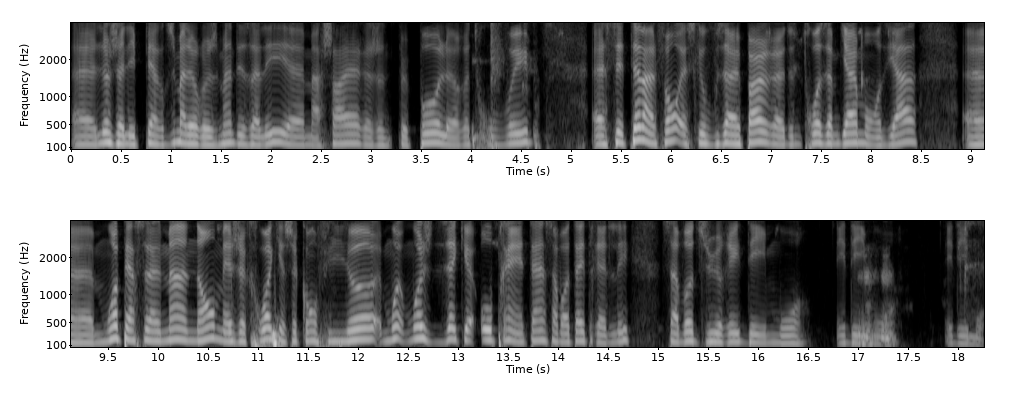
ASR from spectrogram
là, je l'ai perdu malheureusement. Désolé, ma chère, je ne peux pas le retrouver. Euh, c'était dans le fond, est-ce que vous avez peur euh, d'une troisième guerre mondiale? Euh, moi, personnellement, non, mais je crois que ce conflit-là, moi, moi, je disais qu'au printemps, ça va être réglé. Ça va durer des mois et des mm-hmm. mois et des mois.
